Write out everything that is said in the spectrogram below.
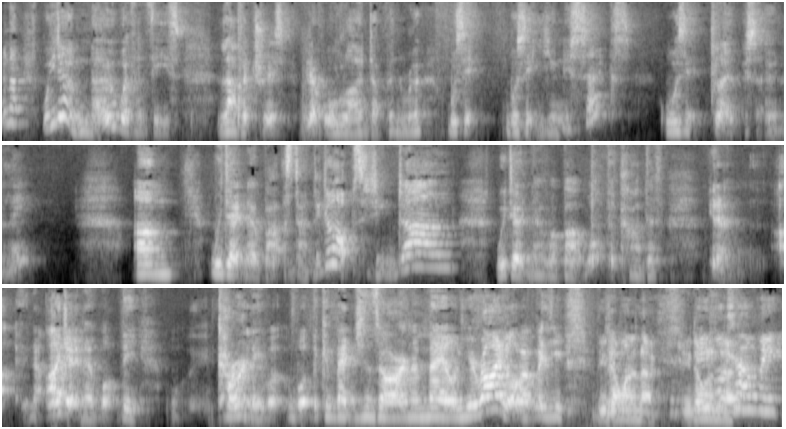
You know, we don't know whether these lavatories, you know, all lined up in a row, was it was it unisex? Was it blokes only? Um, we don't know about standing up, sitting down. We don't know about what the kind of, you know, I, you know, I don't know what the currently what, what the conventions are in a male urinal. When you, you don't want to know. You don't want to know. tell me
